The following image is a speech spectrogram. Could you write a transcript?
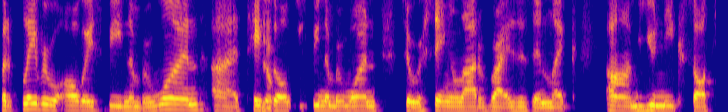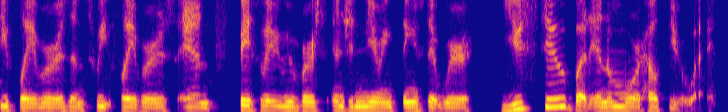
But flavor will always be number one. Uh, taste yep. will always be number one. So we're seeing a lot of rises in like um, unique salty flavors and sweet flavors and basically reverse engineering things that we're used to, but in a more healthier way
